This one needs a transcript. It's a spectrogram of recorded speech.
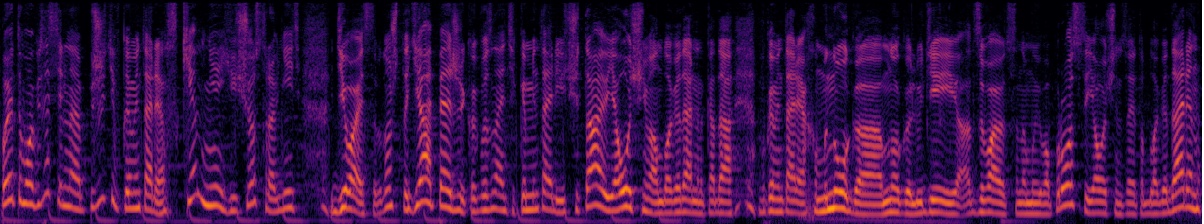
Поэтому обязательно пишите в комментариях, с кем мне еще сравнить девайсы. Потому что я, опять же, как вы знаете, комментарии читаю. Я очень вам благодарен, когда в комментариях много-много людей отзываются на мои вопросы. Я очень за это благодарен.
